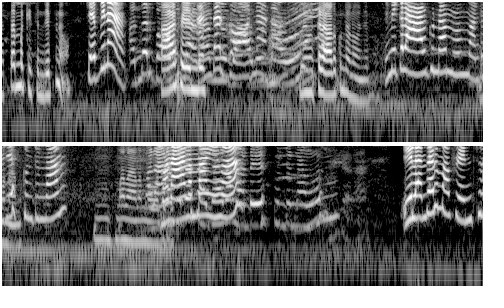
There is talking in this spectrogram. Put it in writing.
అత్తమ్మకి ఇచ్చిన చెప్పినావు? చెప్పినా? హాయ్ ఫ్రెండ్ మేము ఇక్కడ ఆడుకుంటాను అని చెప్పు. మేము ఇక్కడ ఆడుకున్నాం మేము వంట చేసుకుంటున్నాం. మా నాన్నమ్మ మా నాన్నమ్మ వీళ్ళందరూ మా ఫ్రెండ్స్.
